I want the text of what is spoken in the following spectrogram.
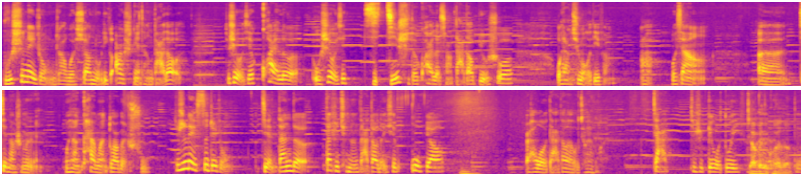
不是那种你知道我需要努力个二十年才能达到的，就是有一些快乐，我是有一些及及时的快乐想达到，比如说我想去某个地方啊，我想呃见到什么人。我想看完多少本书，就是类似这种简单的，但是却能达到的一些目标。然后我达到了，我就会加，就是给我多一加倍的快乐。对。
